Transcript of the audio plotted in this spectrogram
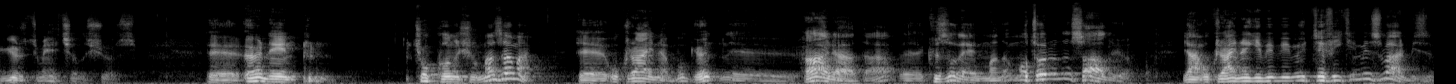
yürütmeye çalışıyoruz. E, örneğin çok konuşulmaz ama e, Ukrayna bugün e, hala da e, Kızıl Elma'nın motorunu sağlıyor. Yani Ukrayna gibi bir müttefikimiz var bizim.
